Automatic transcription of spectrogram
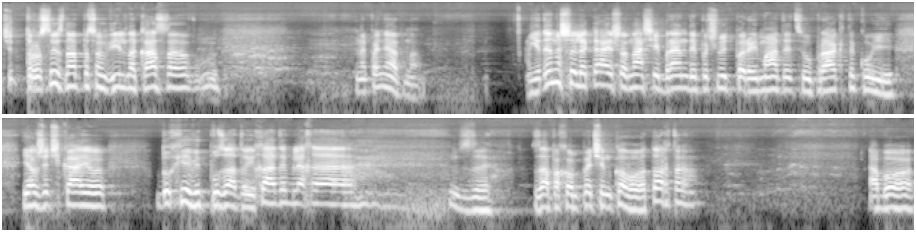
чи труси з надписом Вільна каса. Непонятно. Єдине, що лякає, що наші бренди почнуть переймати цю практику, і я вже чекаю духи від пузатої хати, бляха, з запахом печінкового торта. Або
